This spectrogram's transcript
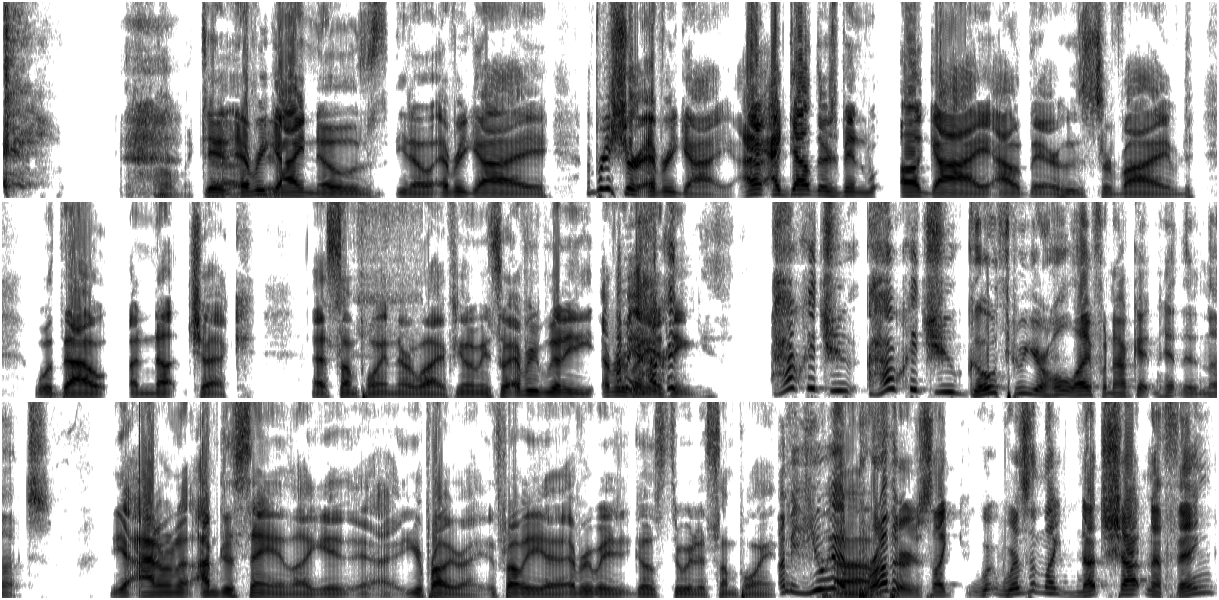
oh my dude! god, every dude. guy knows. You know, every guy. I'm pretty sure every guy. I, I doubt there's been a guy out there who's survived without a nut check at some point in their life. You know what I mean? So everybody, everybody, how I, could- think. How could you? How could you go through your whole life without getting hit in the nuts? Yeah, I don't know. I'm just saying, like, it, uh, you're probably right. It's probably uh, everybody goes through it at some point. I mean, you had Uh, brothers. Like, w- wasn't like nut in a thing?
